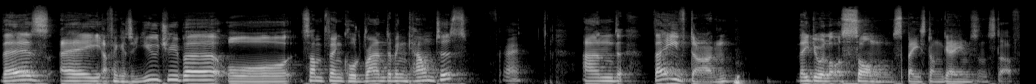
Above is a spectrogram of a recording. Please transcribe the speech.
there's a, I think it's a YouTuber or something called Random Encounters, Okay. and they've done. They do a lot of songs based on games and stuff.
